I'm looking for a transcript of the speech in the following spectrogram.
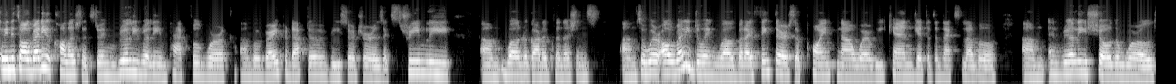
I mean, it's already a college that's doing really, really impactful work. Um, we're very productive researchers, extremely um, well regarded clinicians. Um, so we're already doing well, but I think there's a point now where we can get to the next level um, and really show the world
